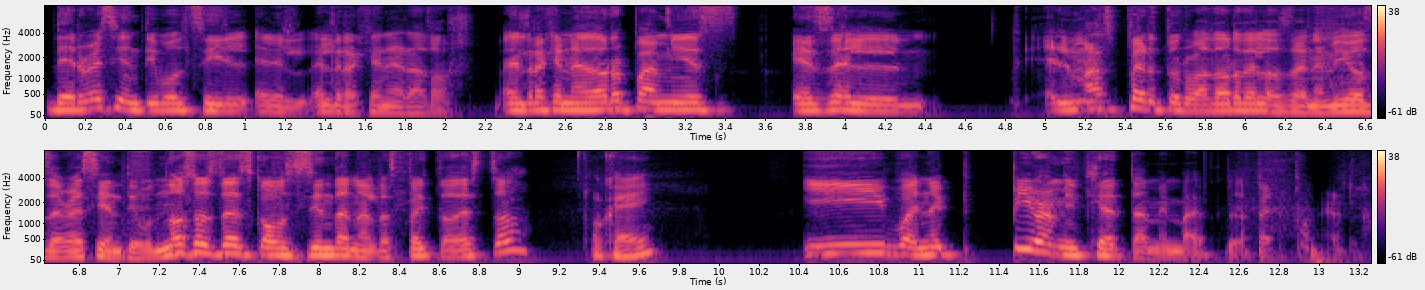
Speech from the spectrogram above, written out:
de Resident Evil sí, el, regenerador. El regenerador para mí es, es el, el más perturbador de los enemigos de Resident Evil. No sé ustedes cómo se sientan al respecto de esto. Ok. Y bueno, Pyramid Head también vale la pena ponerlo.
